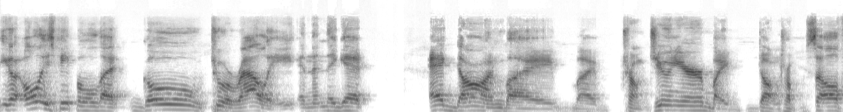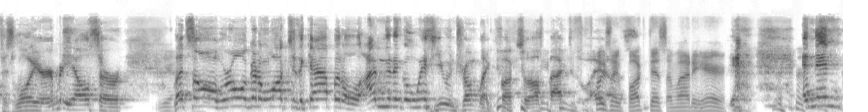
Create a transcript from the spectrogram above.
you got all these people that go to a rally and then they get egged on by by Trump Jr., by Donald Trump himself, his lawyer, everybody else are. Yeah. Let's all. We're all going to walk to the Capitol. I'm going to go with you. And Trump like fucks off back to the I White was like, fuck this, I'm out of here. and then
